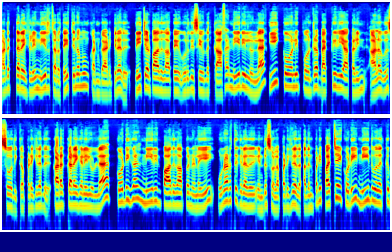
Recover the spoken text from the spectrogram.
கடற்கரைகளின் நீர்த்தரத்தை தினமும் கண்காணிக்கிறது. நீச்சல் பாதுகாப்பை உறுதி செய்வதற்காக நீரில் உள்ள e. ஈ கோலி போன்ற பாக்டீரியாக்களின் அளவு சோதிக்கப்படுகிறது. கடற்கரைகளில் உள்ள கொடிகள் நீரின் பாதுகாப்பு நிலையை உணர்த்துகிறது என்று சொல்லப்படுகிறது. அதன்படி பச்சை கொடி நீந்துவதற்கு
